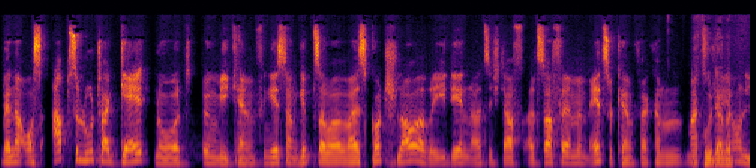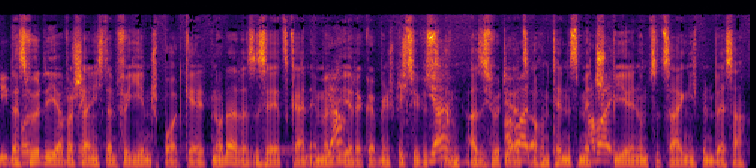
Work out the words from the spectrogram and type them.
wenn du aus absoluter Geldnot irgendwie kämpfen gehst, dann gibt's aber, weiß Gott, schlauere Ideen, als ich darf, als dafür MMA zu kämpfen. Da kann Max Gut, aber das würde ja wahrscheinlich dann für jeden Sport gelten, oder? Das ist ja jetzt kein MMA Ja. oder Grappling-spezifisches ja, Ding. Also ich würde ja jetzt auch ein Tennismatch spielen, um zu zeigen, ich bin besser.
